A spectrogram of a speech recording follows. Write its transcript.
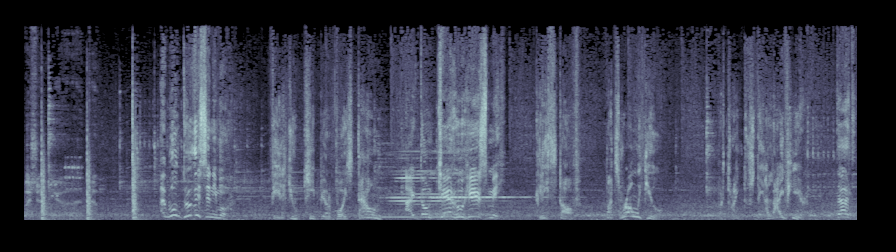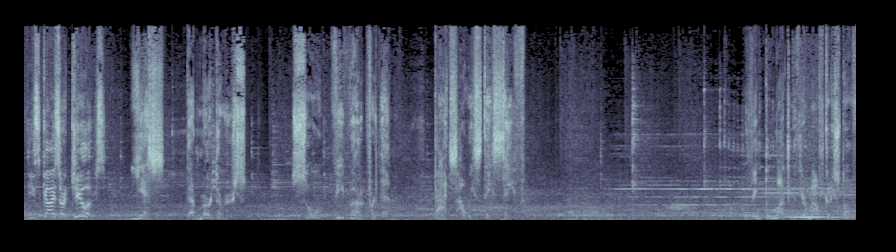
Push it, you, uh, devil. I won't do this anymore. Will you keep your voice down? I don't care who hears me. Christoph, what's wrong with you? We're trying to stay alive here. Dad, these guys are killers. Yes, they're murderers. So we work for them. That's how we stay safe. You think too much with your mouth, Christoph.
